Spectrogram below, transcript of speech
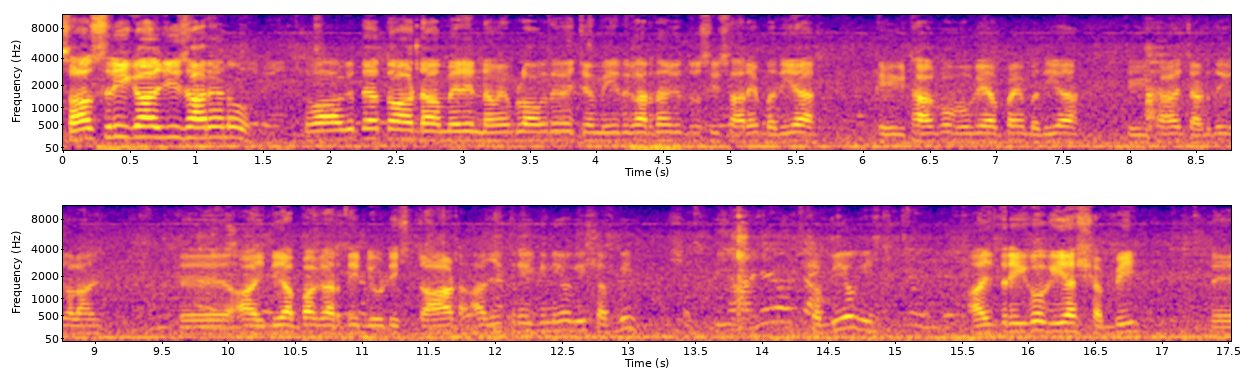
ਸਤਿ ਸ੍ਰੀ ਅਕਾਲ ਜੀ ਸਾਰਿਆਂ ਨੂੰ। ਸਵਾਗਤ ਹੈ ਤੁਹਾਡਾ ਮੇਰੇ ਨਵੇਂ ਬਲੌਗ ਦੇ ਵਿੱਚ। ਉਮੀਦ ਕਰਦਾ ਕਿ ਤੁਸੀਂ ਸਾਰੇ ਵਧੀਆ ਠੀਕ ਠਾਕ ਹੋਵੋਗੇ ਆਪਾਂ ਵੀ ਵਧੀਆ ਠੀਕ ਠਾਕ ਚੜ੍ਹਦੀ ਕਲਾ। ਤੇ ਅੱਜ ਦੀ ਆਪਾਂ ਕਰਤੀ ਡਿਊਟੀ ਸਟਾਰਟ। ਅੱਜ ਤਰੀਕ ਨਹੀਂ ਹੋ ਗਈ? 26 26 ਹੋ ਗਈ? ਅੱਜ ਤਰੀਕ ਹੋ ਗਈ ਆ 26 ਤੇ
